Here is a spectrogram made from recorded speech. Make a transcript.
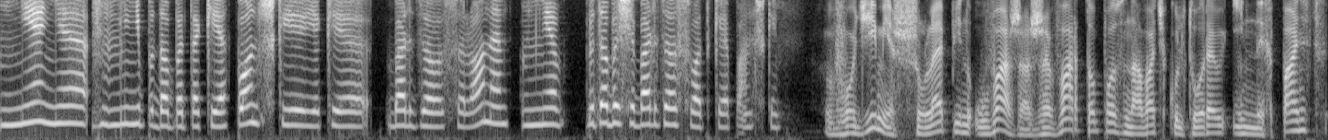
Nie, nie, mnie nie podoba takie pączki, jakie bardzo solone. Mnie podoba się bardzo słodkie pączki. Włodzimierz Szulepin uważa, że warto poznawać kulturę innych państw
